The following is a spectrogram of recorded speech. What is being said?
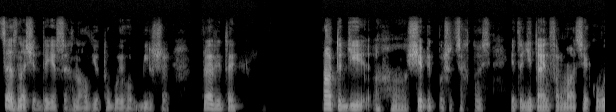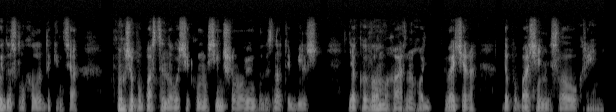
це значить дає сигнал Ютубу його більше преріти. А тоді ще підпишеться хтось. І тоді та інформація, яку ви дослухали до кінця, може попасти на очі комусь іншому, він буде знати більше. Дякую вам, гарного вечора. До побачення. Слава Україні!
